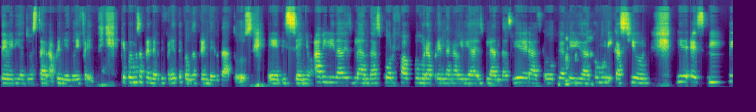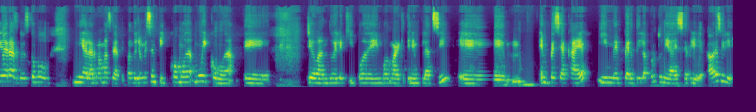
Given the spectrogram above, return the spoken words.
debería yo estar aprendiendo diferente. ¿Qué podemos aprender diferente? Podemos aprender datos, eh, diseño, habilidades blandas. Por favor, aprendan habilidades blandas, liderazgo, creatividad, comunicación. Es, liderazgo es como mi alarma más grande. Cuando yo me sentí cómoda, muy cómoda. Eh, llevando el equipo de inbound marketing en Platzi, eh, em, empecé a caer y me perdí la oportunidad de ser líder. Ahora soy líder,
